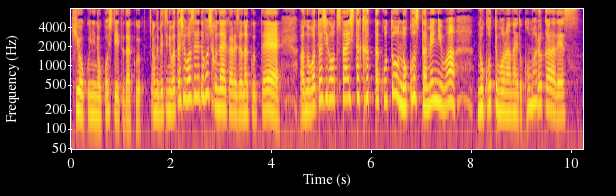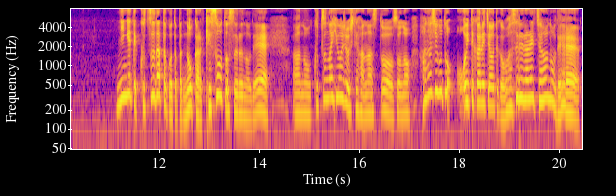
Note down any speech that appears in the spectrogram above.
記憶に残していただく。あの別に私を忘れてほしくないからじゃなくて、あの私がお伝えしたかったことを残すためには、残ってもらわないと困るからです。人間って苦痛だったことやっぱ脳から消そうとするので、あの、苦痛な表情して話すと、その話し事置いてかれちゃうというか忘れられちゃうので、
